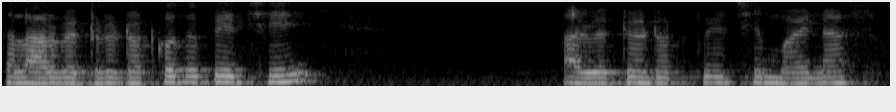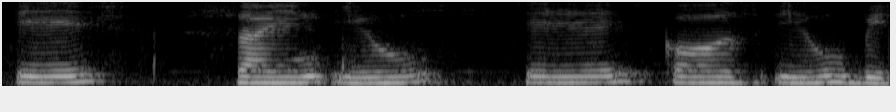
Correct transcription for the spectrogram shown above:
তাহলে আর ভেক্টরের ডট কত পেয়েছি? আর ভেক্টরের ডট পেয়েছি minus a sine u a cos u b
